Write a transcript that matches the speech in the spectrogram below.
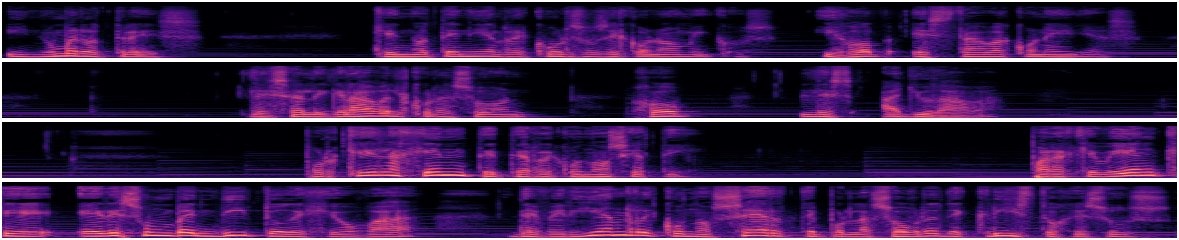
Y número tres, que no tenían recursos económicos. Y Job estaba con ellas. Les alegraba el corazón. Job les ayudaba. ¿Por qué la gente te reconoce a ti? Para que vean que eres un bendito de Jehová, deberían reconocerte por las obras de Cristo Jesús,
